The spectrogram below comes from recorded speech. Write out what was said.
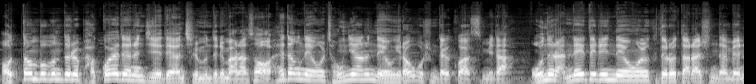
어떤 부분들을 바꿔야 되는지에 대한 질문들이 많아서 해당 내용을 정리하는 내용이라고 보시면 될 것 같습니다. 오늘 안내해드린 내용을 그대로 따라 하신다면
